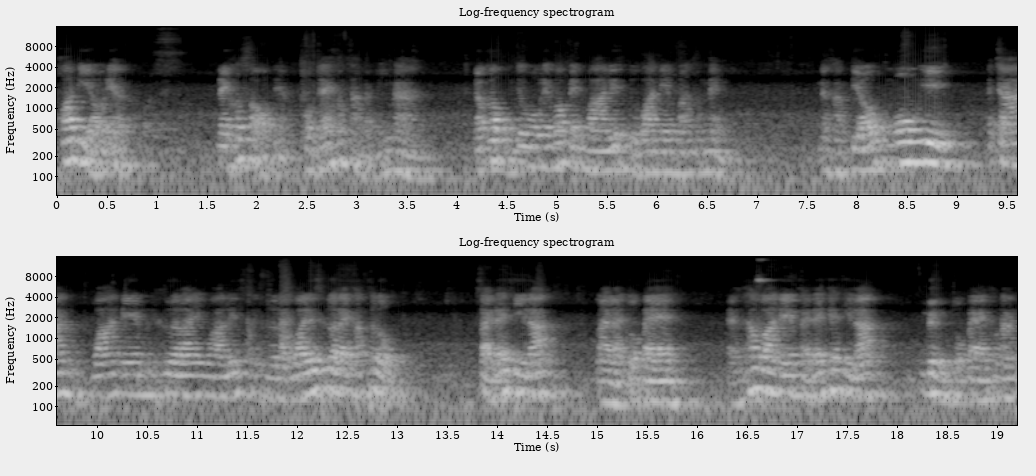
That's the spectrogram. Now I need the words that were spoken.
เพราะเดี๋ยวเนี่ยในข้อสอบเนี่ยผมจะให้คำสั่งแบบนี้มา แล้วก็ผมจะวงเลยว่าเป็นวาลิสหรือวาเนมบางตำแหน่งนะครับ เดี๋ยวงงอีกอาจารย์วาเนมมันคืออะไรวาลิสมันคืออะไรวาลิสคืออะไรครับสรุปใส่ได้ทีละหลาย ๆ ตัวแปร แต่ถ้าวาเนมใส่ได้แค่ทีละหนึ่งตัวแปรเท่านั้น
